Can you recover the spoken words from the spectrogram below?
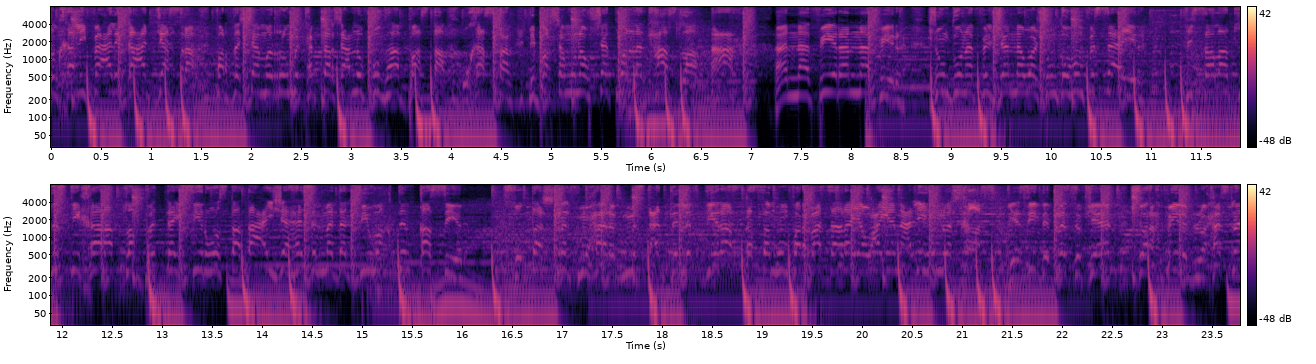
للخليفه علي قاعد يسرى فرض الشام الروم تحب ترجع نفوذها بسطه وخاصة لبرشا مناوشات ولات حاصلة. آه النفير النفير. جندنا في الجنة وجندهم في السعير. صلاة الاستخارة طلب التيسير واستطاع يجهز المدد في وقت قصير. 16 ألف محارب مستعد للافتراس. قسمهم في أربع سرايا وعين عليهم الأشخاص. يزيد بن سفيان شرحبيل بن حسنة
